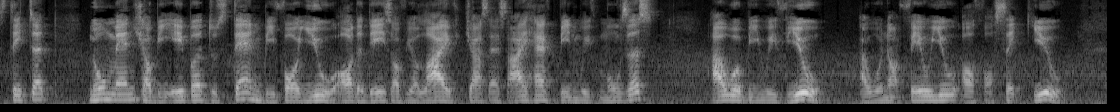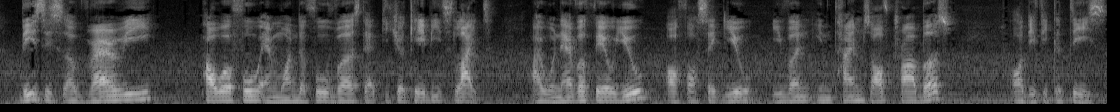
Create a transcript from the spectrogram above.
stated, No man shall be able to stand before you all the days of your life, just as I have been with Moses. I will be with you. I will not fail you or forsake you. This is a very powerful and wonderful verse that Teacher KB liked. I will never fail you or forsake you, even in times of troubles or difficulties.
